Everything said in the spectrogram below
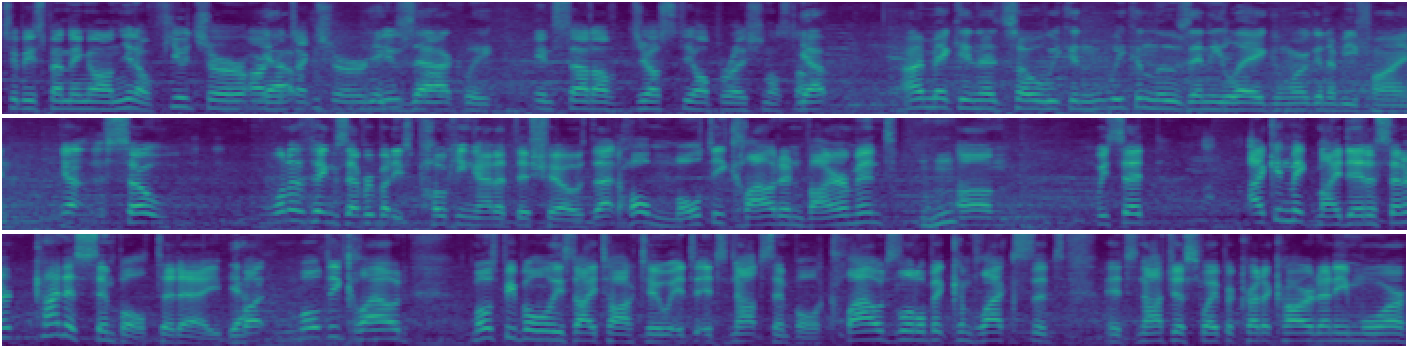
to be spending on you know future architecture, new stuff, exactly. instead of just the operational stuff. Yep, I'm making it so we can we can lose any leg and we're going to be fine. Yeah, so one of the things everybody's poking at at this show is that whole multi-cloud environment. Mm-hmm. Um, we said, I can make my data center kind of simple today, Yeah. but multi-cloud, most people at least I talk to, it's, it's not simple. Cloud's a little bit complex, it's, it's not just swipe a credit card anymore,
